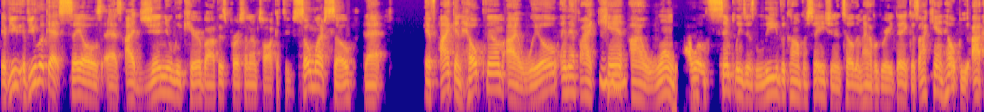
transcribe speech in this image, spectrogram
if you if you look at sales as i genuinely care about this person i'm talking to so much so that if i can help them i will and if i can't mm-hmm. i won't. I will simply just leave the conversation and tell them have a great day because i can't help you. I,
